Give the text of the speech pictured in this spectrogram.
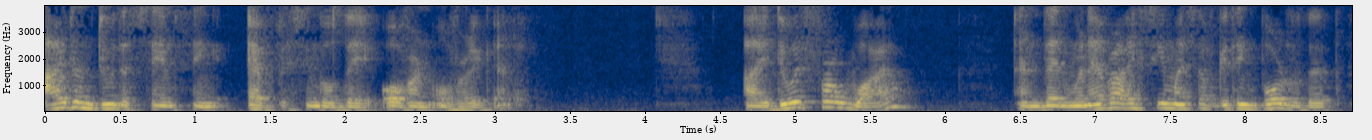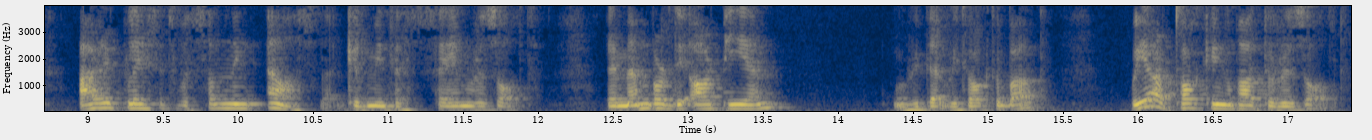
I don't do the same thing every single day over and over again. I do it for a while, and then whenever I see myself getting bored with it, I replace it with something else that gives me the same result. Remember the RPM that we talked about? We are talking about the result.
